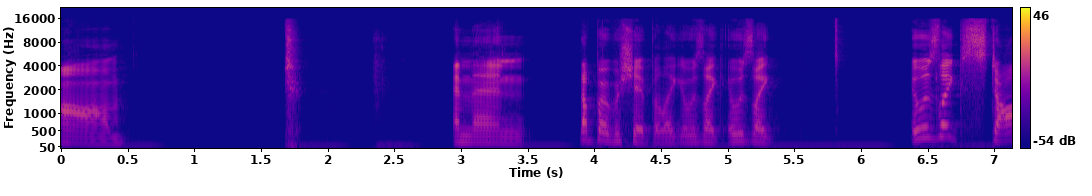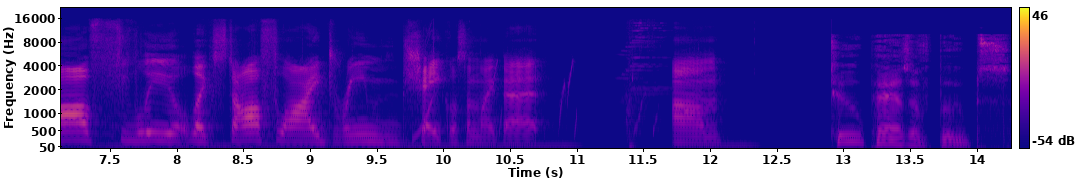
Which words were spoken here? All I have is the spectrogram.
Um and then not boba shit, but like it was like it was like it was like Starfly like Starfly Dream Shake or something like that. Um two pairs of boobs.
